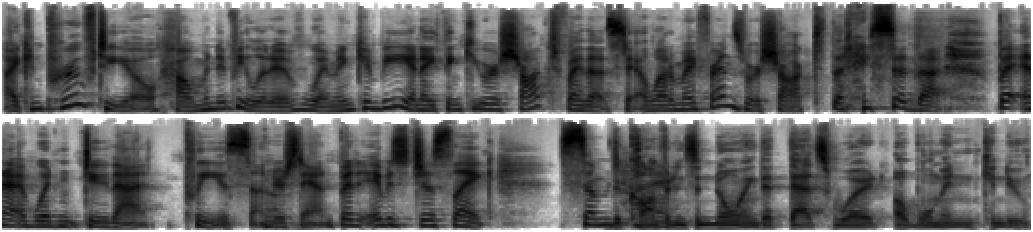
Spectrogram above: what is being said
I can prove to you how manipulative women can be. And I think you were shocked by that. A lot of my friends were shocked that I said that, but, and I wouldn't do that. Please understand. But it was just like some the confidence in knowing that that's what a woman can do.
